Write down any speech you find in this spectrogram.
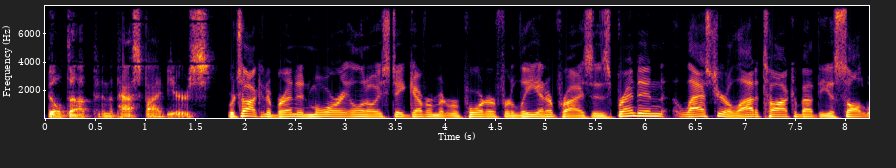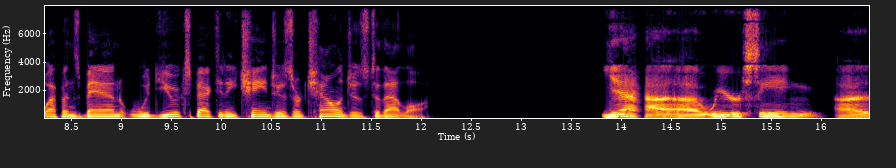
built up in the past five years. We're talking to Brenden Moore, Illinois state government reporter for Lee Enterprises. Brenden, last year a lot of talk about the assault weapons ban. Would you expect any changes or challenges to that law? Yeah, uh, we're seeing uh,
